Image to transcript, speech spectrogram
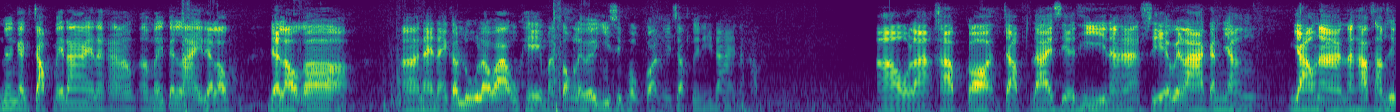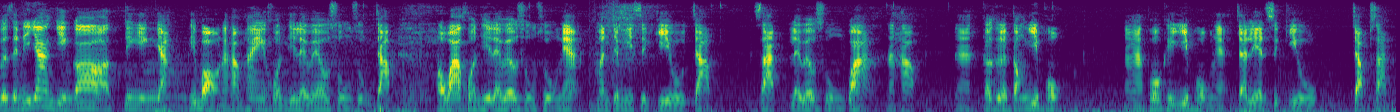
เนื่องจากจับไม่ได้นะครับอะไม่เป็นไรเดี๋ยวเรา ดี๋ยวเราก็ไหนๆก็รู้แล้วว่าโอเค มันต้องเลเวล 26 ก่อนถึงจะจับตัวนี้ได้นะครับ เอาละครับก็จับได้เสียทีนะฮะ เสียเวลากันอย่างยาวนานนะครับ 30%นี่ยากจริงก็จริงๆอย่างที่บอกนะครับ ให้คนที่เลเวลสูงสูงๆจับ เพราะว่าคนที่เลเวลสูงสูงๆเนี่ยมันจะมีสกิลจับสัตว์เลเวลสูงกว่านะครับนะก็คือต้อง 26อ่าพวกที่ 26เนี่ยจะเรียนสกิลจับสัตว์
